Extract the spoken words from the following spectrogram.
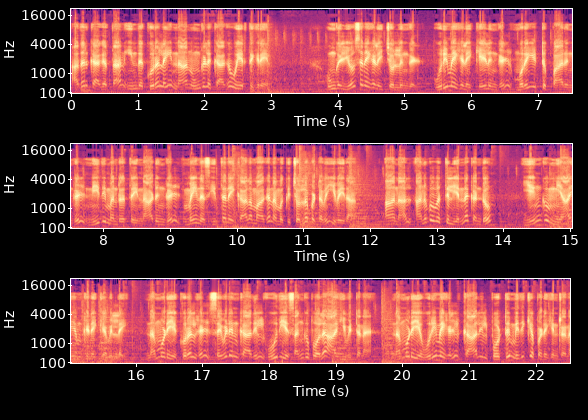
அதற்காகத்தான் இந்த குரலை நான் உங்களுக்காக உயர்த்துகிறேன். உங்கள் யோசனைகளை சொல்லுங்கள் உரிமைகளை கேளுங்கள் முறையிட்டு பாருங்கள் நீதிமன்றத்தை நாடுங்கள் மைனஸ் இத்தனை காலமாக நமக்கு சொல்லப்பட்டவை இவைதான். ஆனால் அனுபவத்தில் என்ன கண்டோம்? எங்கும் நியாயம் கிடைக்கவில்லை. நம்முடைய குரல்கள் செவிடன் காதில் ஊதிய சங்கு போல ஆகிவிட்டன. நம்முடைய உரிமைகள் காலில் போட்டு மிதிக்கப்படுகின்றன.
